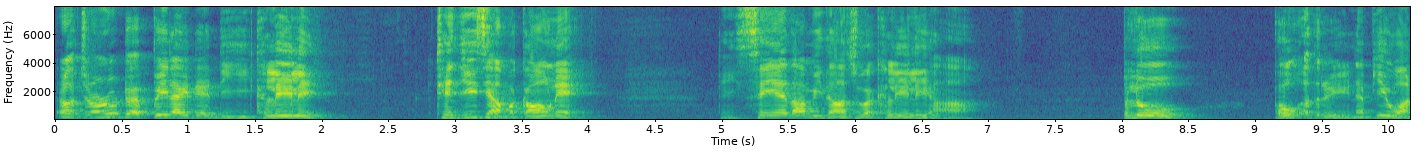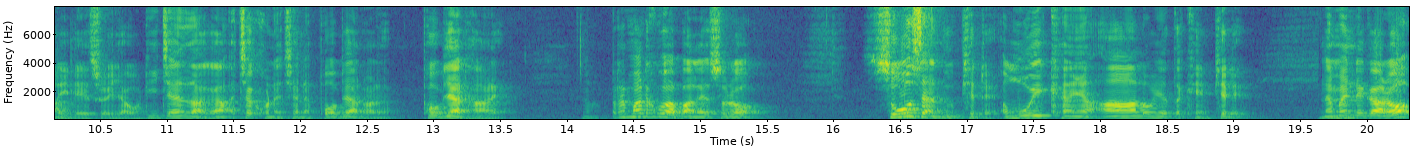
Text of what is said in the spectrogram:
အဲ့တော့ကျွန်တော်တို့အတွက်ပေးလိုက်တဲ့ဒီကလေးလေးထင်ကြီးစရာမကောင်းတဲ့ဒီဆင်းရဲသားမိသားစုကကလေးလေးဟာဘလို့ဘုံအတရီနဲ့ပြေဝနေလဲဆိုတဲ့အရာကိုဒီကျမ်းစာကအချက်9ချက်နဲ့ပေါ်ပြထားတယ်ပေါ်ပြထားတယ်နော်ပထမတစ်ခုကဘာလဲဆိုတော့စိုးစံသူဖြစ်တယ်အမွေခံရအားလုံးရဲ့သခင်ဖြစ်တယ်နံပါတ်2ကတော့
